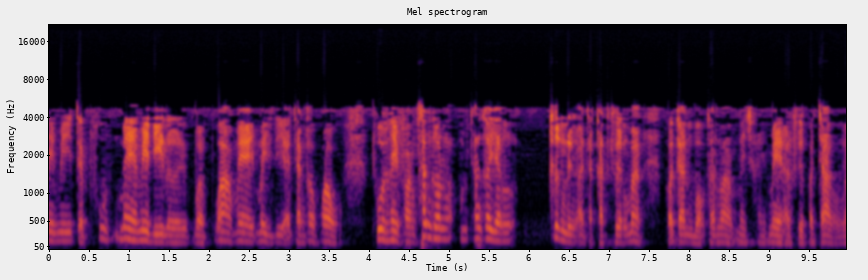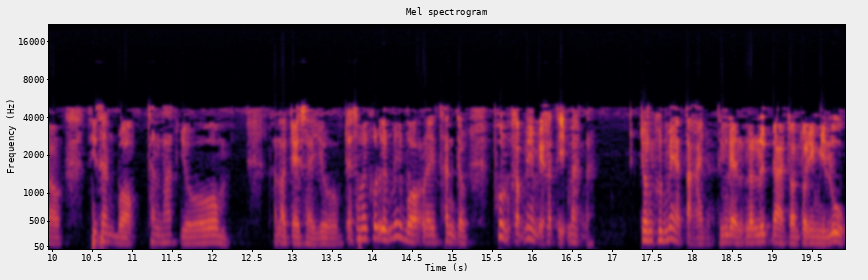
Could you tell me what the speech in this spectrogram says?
นี่มี แต่พูดแม่ไม่ดีเลย แบบว่าแม่ไม่ดีอาจารย์ก็เฝ้า พูดให้ฟังท่านก็รับท่านก็ยังครึ่งหนึ่งอาจจะขัดเคืองมาก เพราะอาจารย์บอกท่านว่าไม่ใช่แม่คือพระเจ้าของเรา ที่ท่านบอกท่านรักโยมท่านเอาใจใส่โยม แต่ทำไมคนอื่นไม่บอกเลยท่านจะพูดกับแม่มีคติมากนะจนคุณแม่ตายนะถึงได้ระลึกได้ตอนตัวเองมีลูก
